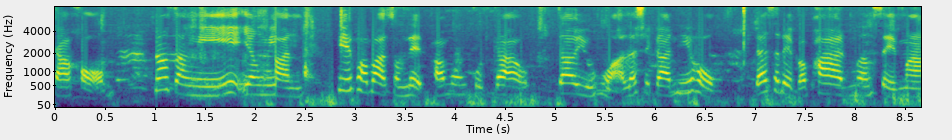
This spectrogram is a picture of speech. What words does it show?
ชาขอม นอกจากนี้ยังมีการที่พระบาทสมเด็จพระมงกุฎเกล้าเจ้าอยู่หัวรัชกาลที่ 6 ได้เสด็จประพาสเมืองเสมา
